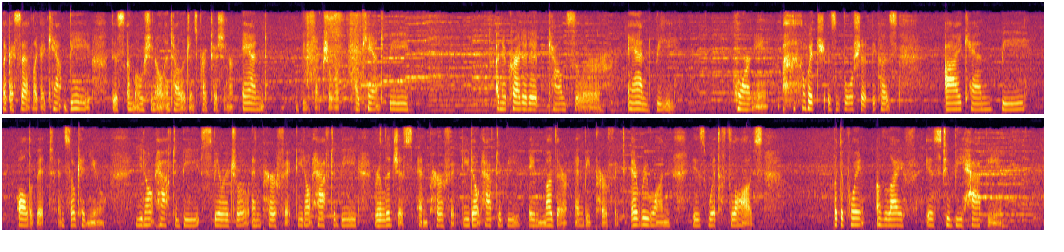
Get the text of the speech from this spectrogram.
like I said, like I can't be this emotional intelligence practitioner and be sexual. I can't be an accredited counselor and be horny, which is bullshit because I can be all of it and so can you. You don't have to be spiritual and perfect. You don't have to be religious and perfect. You don't have to be a mother and be perfect. Everyone is with flaws. But the point of life is to be happy.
